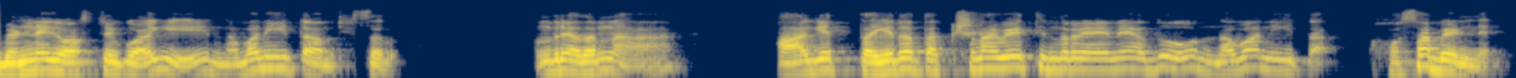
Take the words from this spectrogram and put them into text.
ಬೆಣ್ಣೆಗೆ ವಾಸ್ತವಿಕವಾಗಿ ನವನೀತ ಅಂತ ಹೆಸರು. ಅಂದ್ರೆ ಅದನ್ನ ಹಾಗೆ ತೆಗೆದ ತಕ್ಷಣವೇ ತಿಂದ್ರೇನೆ ಅದು ನವನೀತ, ಹೊಸ ಬೆಣ್ಣೆ.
